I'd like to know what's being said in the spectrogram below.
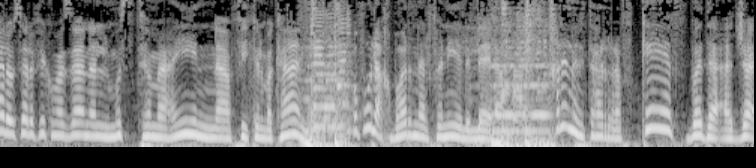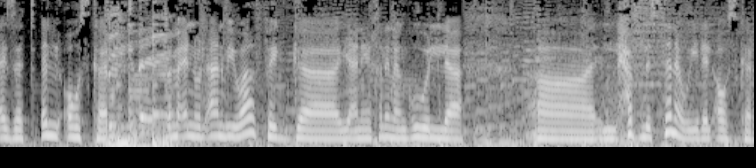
هلا وسهلا فيكم أعزائنا المستمعين في كل مكان. وفي أول أخبارنا الفنية لليلة خلينا نتعرف كيف بدات جائزة الأوسكار. بما إنه الآن بيوافق يعني خلينا نقول آه، الحفل السنوي للأوسكار.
